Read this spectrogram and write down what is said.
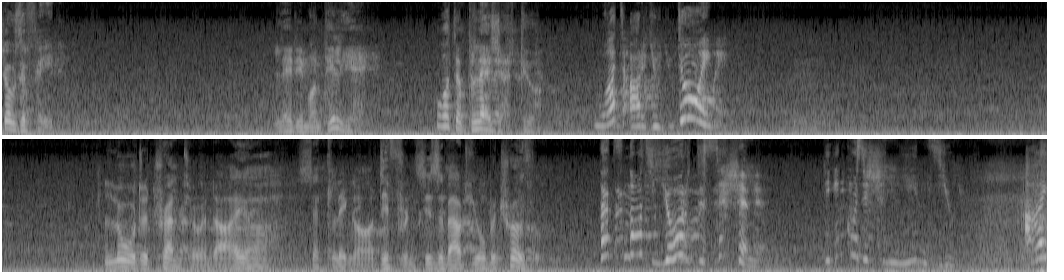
Josephine, Lady Montilyet, what a pleasure to... What are you doing? Lord Otranto and I are settling our differences about your betrothal. That's not your decision. The Inquisition needs you. I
